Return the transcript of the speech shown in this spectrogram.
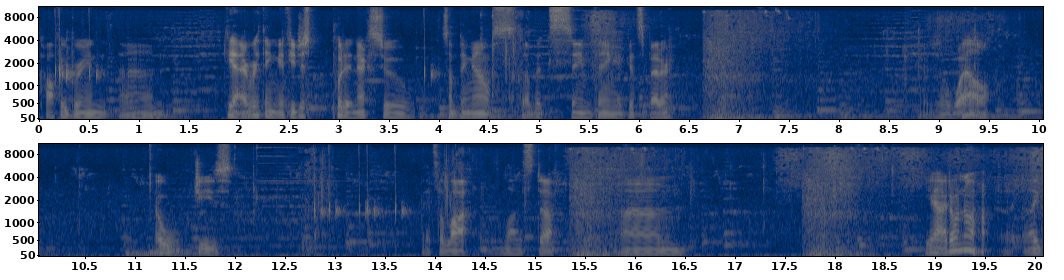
Coffee Brain, um, yeah, everything, if you just put it next to something else of its same thing, it gets better. There's a well. Oh, jeez. That's a lot. A lot of stuff. Um, yeah, I don't know how, like,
